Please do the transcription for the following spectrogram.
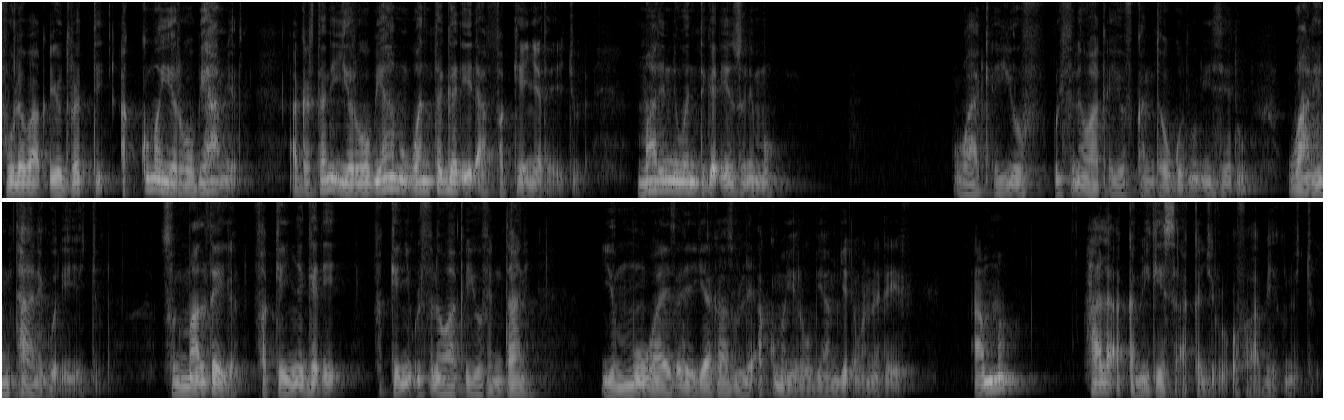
fuula waaqayyoo duratti akkuma Yeroobi'aam jedha. Agartanii Yeroobi'aam wanta gadheedhaaf fakkeenya ta'e jechuudha. Maal inni wanti gadheen sun immoo waaqayyoof ulfina waaqayyoof kan ta'u godhuu dhiiseetu waan hin taane godhe jechuudha. Sun maal ta'e egaa fakkeenya gadhee fakkeenya ulfina waaqayyoof hin taane yommuu waa'ee tsadeeqiyaa kaasullee akkuma Yeroobi'aam jedha waan ta'eef amma haala akkamii keessa akka jiru ofaa beeknu jechuudha.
